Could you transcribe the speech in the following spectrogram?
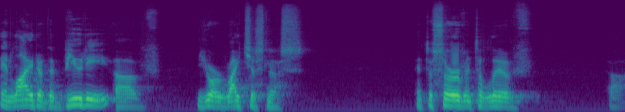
in light of the beauty of your righteousness and to serve and to live uh,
